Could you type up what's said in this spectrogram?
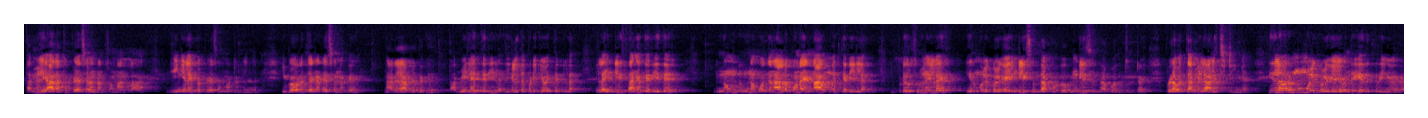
தமிழ் யாராச்சும் பேச வேண்டாம்னு சொன்னாங்களா? நீங்களே இப்போ பேச மாட்டேன்றீங்க. இப்போ வர ஜெனரேஷனுக்கு நிறையா பேருக்கு தமிழே தெரியல எழுத படிக்கவே தெரியல. எல்லாம் இங்கிலீஷ் தாங்க தெரியுது. இன்னும் இன்னும் கொஞ்ச நாளில் போனால் என்ன ஆகுமோ தெரியல. இப்படி ஒரு சூழ்நிலை இருமொழி கொள்கை இங்கிலீஷ் இருந்தால் போதும் இங்கிலீஷ் இருந்தால் போதும்னு சொல்லிட்டு ஃபுல்லாகவே தமிழை அழிச்சிட்டீங்க. இதில் வர மும்மொழி கொள்கையை வந்து எதிர்க்கிறீங்க வேறு.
